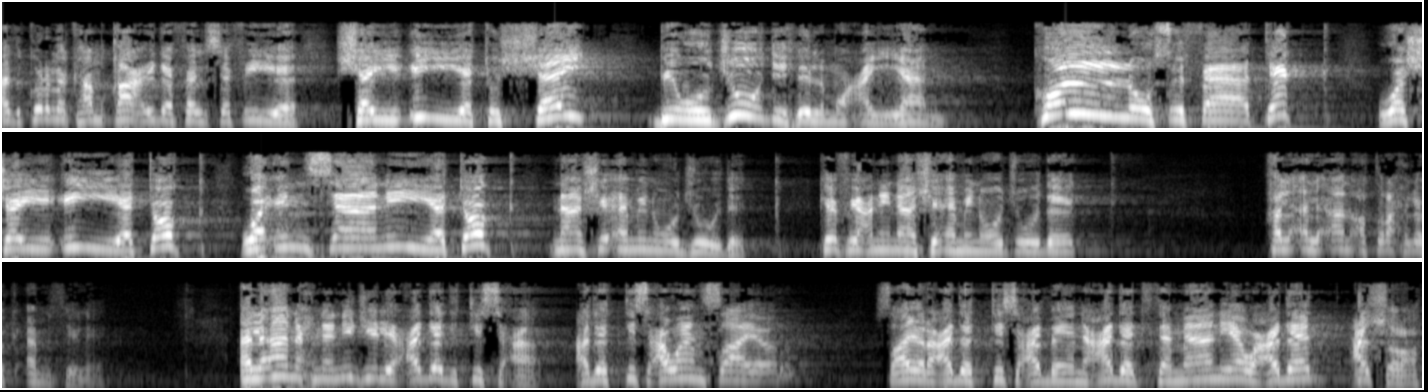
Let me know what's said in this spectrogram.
أذكر لك هم قاعدة فلسفية. شيئية الشيء بوجوده المعين. كل صفاتك وشيئيتك وإنسانيتك ناشئة من وجودك. كيف يعني ناشئة من وجودك؟ خل الآن أطرح لك أمثلة. الآن إحنا نجي لعدد تسعة. عدد تسعة وين صاير؟ صاير عدد تسعة بين عدد ثمانية وعدد عشرة.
